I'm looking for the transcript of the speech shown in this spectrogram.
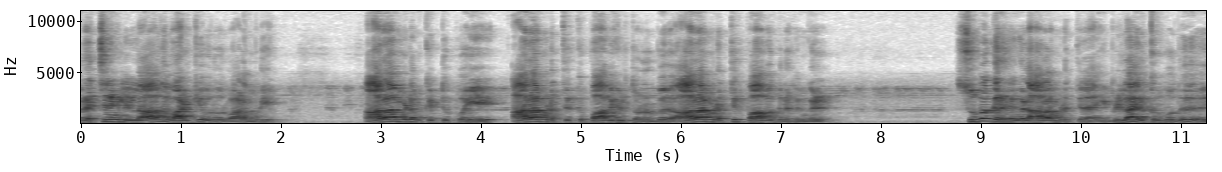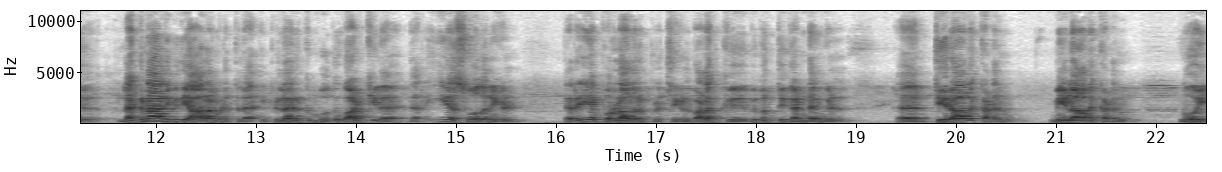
பிரச்சனைகள் இல்லாத வாழ்க்கையை ஒருவர் வாழ முடியும். ஆறாம் இடம் கெட்டு போய் ஆறாம் இடத்திற்கு பாவைகள் தொடர்பு ஆறாம் இடத்தில் பாவ கிரகங்கள் சுப கிரகங்கள் ஆறாம் இடத்துல. இப்படிலாம் இருக்கும்போது லக்னாதிபதி ஆறாம் இடத்துல. இப்படிலாம் இருக்கும்போது வாழ்க்கையில் நிறைய சோதனைகள் நிறைய பொருளாதார பிரச்சனைகள் வழக்கு விபத்து கண்டங்கள் தீராத கடன் மீளாத கடன் நோய்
